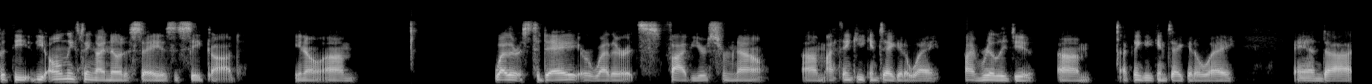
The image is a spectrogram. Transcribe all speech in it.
but the the only thing I know to say is to seek God. You know, um, whether it's today or whether it's five years from now, um, I think He can take it away. I really do. Um, I think He can take it away. And uh,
